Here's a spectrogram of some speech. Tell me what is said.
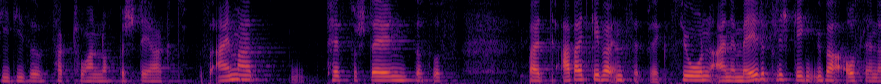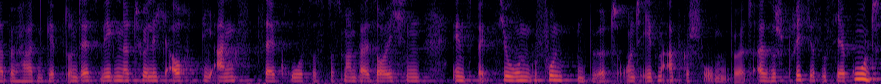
die diese Faktoren noch bestärkt, ist einmal festzustellen, dass es bei Arbeitgeberinspektionen eine Meldepflicht gegenüber Ausländerbehörden gibt und deswegen natürlich auch die Angst sehr groß ist, dass man bei solchen Inspektionen gefunden wird und eben abgeschoben wird. Also sprich, es ist ja gut,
